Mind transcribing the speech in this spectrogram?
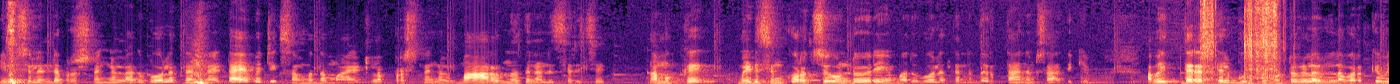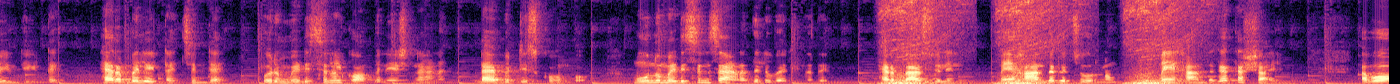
ഇൻസുലിന്റെ പ്രശ്നങ്ങൾ അതുപോലെ തന്നെ ഡയബറ്റിക് സംബന്ധമായിട്ടുള്ള പ്രശ്നങ്ങൾ മാറുന്നതിനനുസരിച്ച് നമുക്ക് മെഡിസിൻ കുറച്ച് കൊണ്ടുവരികയും അതുപോലെ തന്നെ നിർത്താനും സാധിക്കും. അപ്പോൾ ഇത്തരത്തിൽ ബുദ്ധിമുട്ടുകൾ ഉള്ളവർക്ക് വേണ്ടിയിട്ട് ഹെർബലി ടച്ചിന്റെ ഒരു മെഡിസിനൽ കോമ്പിനേഷനാണ് ഡയബറ്റിസ് കോംബോ മൂന്ന് മെഡിസിൻസ് ആണ് ഇതിൽ വരുന്നത്. ഹെർബാസുലിൻ മേഹാന്തക ചൂർണം മേഹാന്തക കഷായം. അപ്പോൾ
